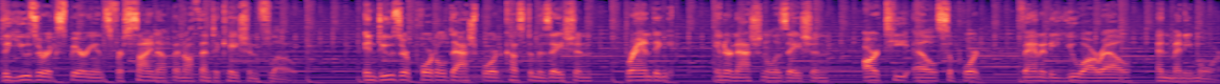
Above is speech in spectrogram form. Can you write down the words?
the user experience for sign-up and authentication flow, Induser portal dashboard customization, branding internationalization, RTL support, vanity URL, and many more.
